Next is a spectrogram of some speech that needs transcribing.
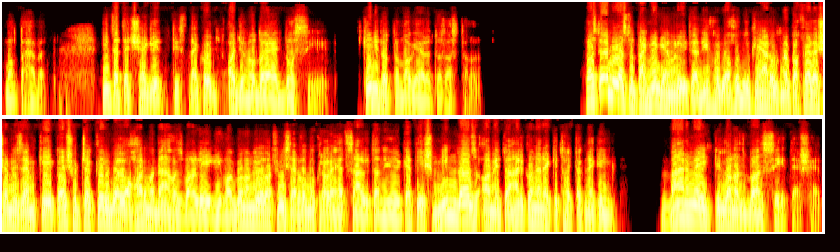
mondta Hevet. Intett egy segédtisztnek, hogy adjon oda egy dossziét. Kinyitotta maga előtt az asztalon. Azt tudták megemlíteni, hogy a homokjáróknak a fele sem üzemképes, hogy csak körülbelül a harmadához van légivagon, amivel a fűszer homokra lehet szállítani őket, és mindaz, amit a Harkonnenek itt hagytak nekünk, bármelyik pillanatban széteshet.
